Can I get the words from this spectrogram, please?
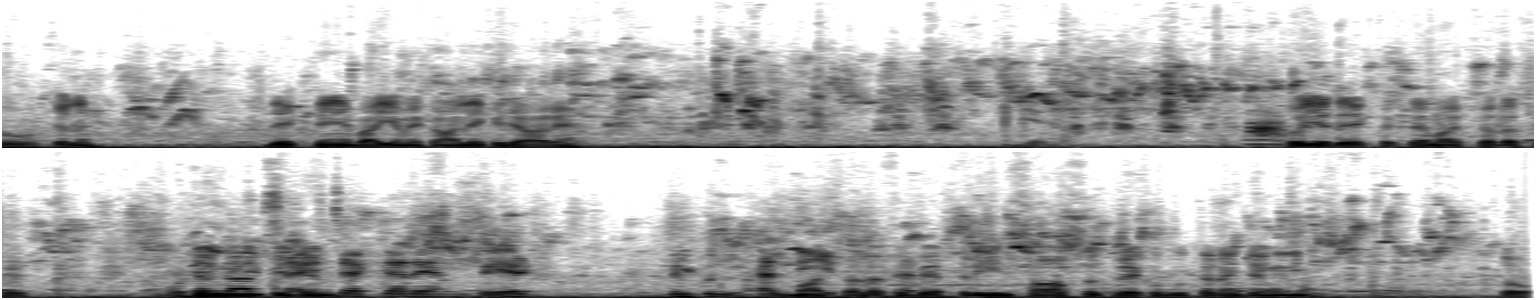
तो चलें देखते हैं भाई हमें कहाँ लेके जा रहे हैं। तो ये देख सकते हैं माशाल्लाह से। जंगली पिजन चेक करें वेट बिल्कुल माशाल्लाह से बेहतरीन साफ़ सुथरे कबूतर हैं जंगली। तो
